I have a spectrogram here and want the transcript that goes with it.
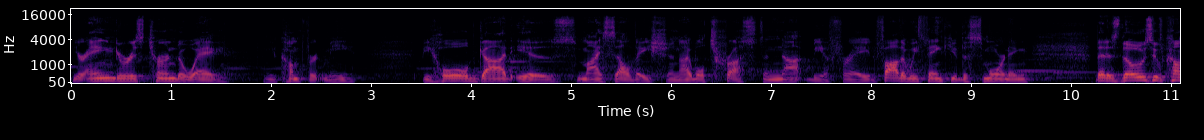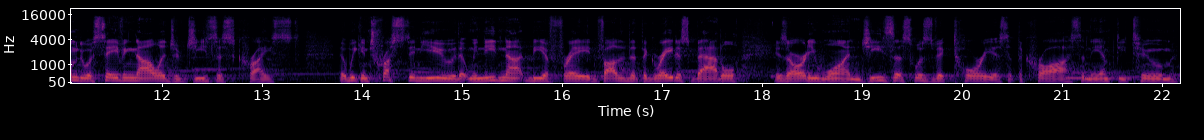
your anger is turned away, and you comfort me. Behold, God is my salvation. I will trust and not be afraid. Father, we thank you this morning that as those who've come to a saving knowledge of Jesus Christ, that we can trust in you, that we need not be afraid. Father, that the greatest battle is already won. Jesus was victorious at the cross and the empty tomb.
